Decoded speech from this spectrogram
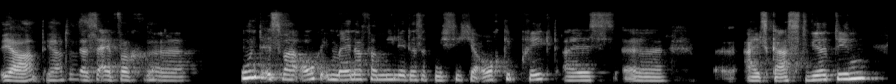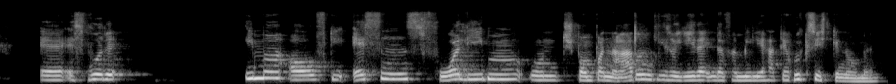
ja, ja. Das, das einfach, äh, und es war auch in meiner Familie, das hat mich sicher auch geprägt als, äh, als Gastwirtin. Äh, es wurde immer auf die Essensvorlieben und Spompanadeln, die so jeder in der Familie hatte, Rücksicht genommen.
